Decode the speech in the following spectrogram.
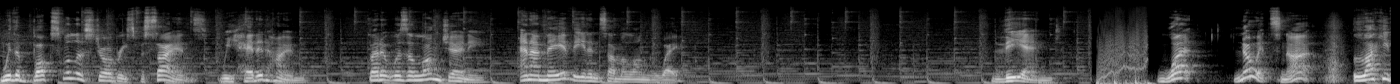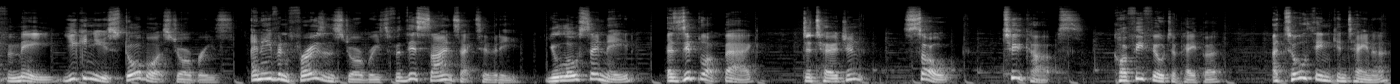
With a box full of strawberries for science, we headed home. But it was a long journey, and I may have eaten some along the way. The end. What? No, it's not. Lucky for me, you can use store-bought strawberries and even frozen strawberries for this science activity. You'll also need a Ziploc bag, detergent, salt, two cups, coffee filter paper, a tool thin container,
